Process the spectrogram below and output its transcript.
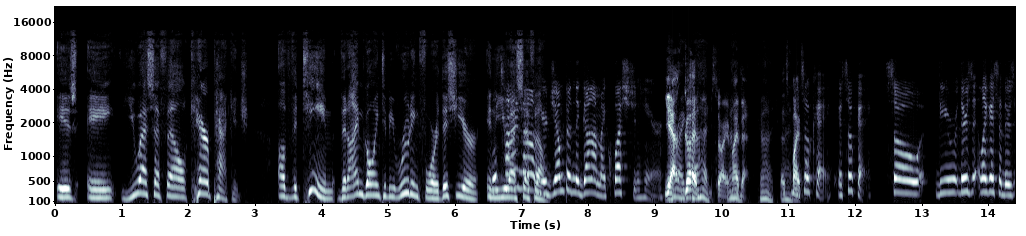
is a USFL care package of the team that I'm going to be rooting for this year in well, the time USFL. Out. You're jumping the gun on my question here. Yeah, right, go, go ahead. ahead. Sorry, Go my ahead. bad. Go ahead. That's Go my It's fault. okay. It's okay. So the there's like I said, there's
